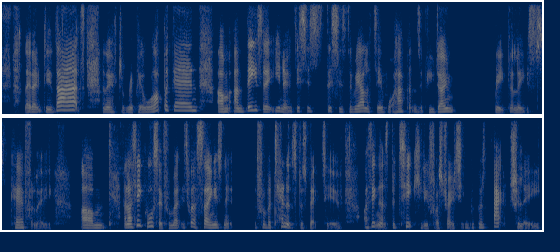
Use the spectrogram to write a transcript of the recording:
they don't do that and they have to rip it all up again. Um, and these are, you know, this is this is the reality of what happens if you don't read the lease carefully. Um, and I think also from a, it's worth saying, isn't it? From a tenant's perspective, I think that's particularly frustrating because actually,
